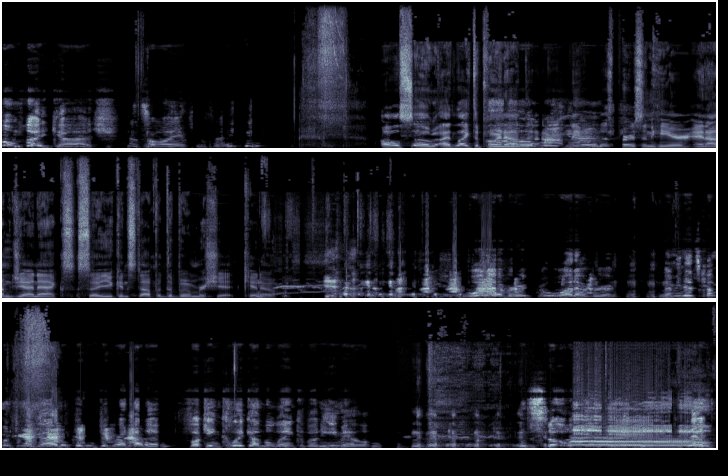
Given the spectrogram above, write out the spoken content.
Oh my gosh. That's all I have to say. Also, I'd like to point out Oh that I'm the oldest person here, and I'm Gen X, so you can stop with the boomer shit, kiddo. whatever, whatever. I mean, that's coming from a guy that couldn't figure out how to fucking click on the link of an email. so, that's, oh,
